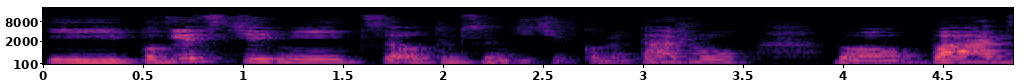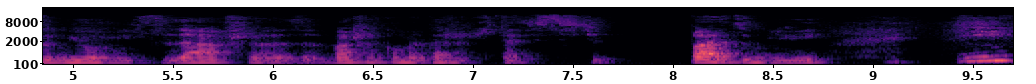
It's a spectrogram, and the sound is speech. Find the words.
i powiedzcie mi, co o tym sądzicie w komentarzu, bo bardzo miło mi zawsze Wasze komentarze czytać. Jesteście bardzo mili. I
